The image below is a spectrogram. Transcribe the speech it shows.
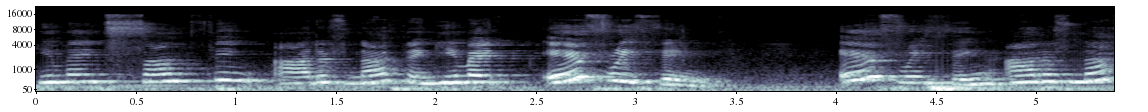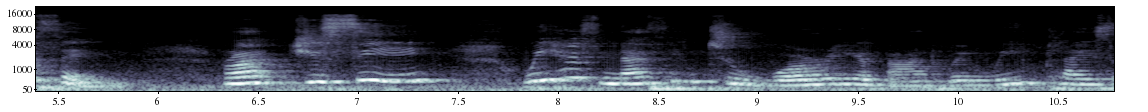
He made something out of nothing. He made everything, everything out of nothing. Right? You see, we have nothing to worry about when we place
